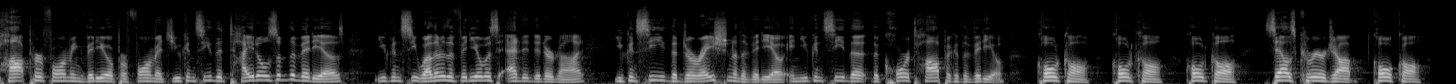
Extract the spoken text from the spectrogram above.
top performing video performance, you can see the titles of the videos. You can see whether the video was edited or not. You can see the duration of the video and you can see the, the core topic of the video cold call, cold call, cold call, sales career job, cold call,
